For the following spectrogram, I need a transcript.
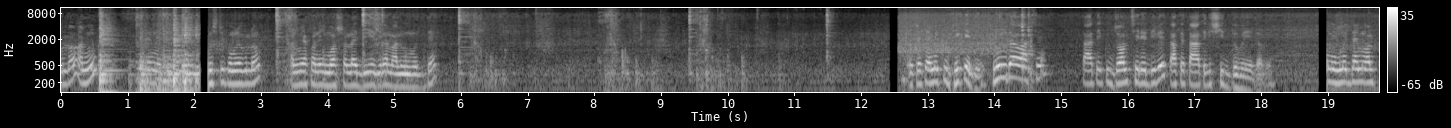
গুলো আমি তেলের মধ্যে মিষ্টি কুমড়োগুলো আমি এখন এই মশলা দিয়ে দিলাম আলুর মধ্যে। এটাকে আমি একটু ঢেকে দিই। নুন দেওয়া আছে, তাতে একটু জল ছেড়ে দিবে, তাতে তাড়াতাড়ি সিদ্ধ হয়ে যাবে। এর মধ্যে আমি অল্প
